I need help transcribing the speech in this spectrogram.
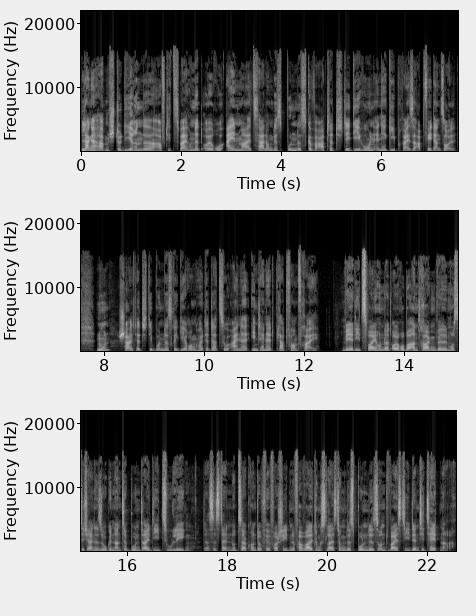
Lange haben Studierende auf die 200 Euro Einmalzahlung des Bundes gewartet, die die hohen Energiepreise abfedern soll. Nun schaltet die Bundesregierung heute dazu eine Internetplattform frei. Wer die 200 Euro beantragen will, muss sich eine sogenannte Bund-ID zulegen. Das ist ein Nutzerkonto für verschiedene Verwaltungsleistungen des Bundes und weist die Identität nach.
